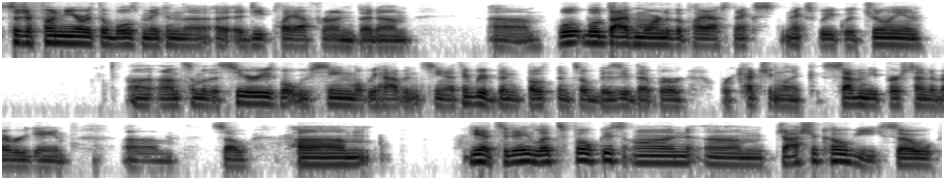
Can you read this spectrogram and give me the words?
such a fun year with the Wolves making the a, a deep playoff run. But um, um, we'll we'll dive more into the playoffs next next week with Julian on, on some of the series, what we've seen, what we haven't seen. I think we've been both been so busy that we're we're catching like seventy percent of every game. Um, so um, yeah, today let's focus on um, Josh Okogie. So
